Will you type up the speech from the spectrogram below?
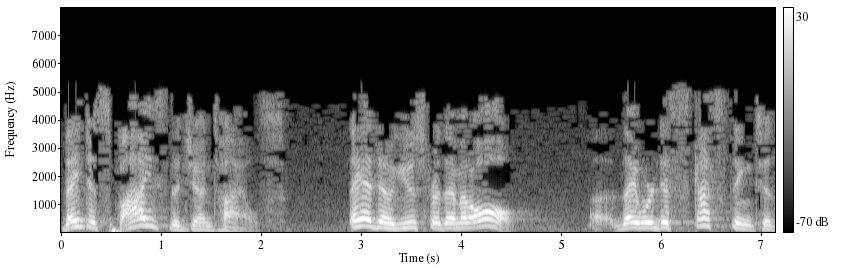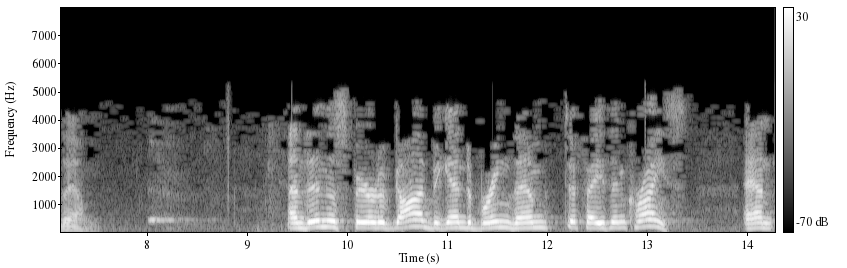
they despised the Gentiles. They had no use for them at all. Uh, they were disgusting to them. And then the Spirit of God began to bring them to faith in Christ. And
